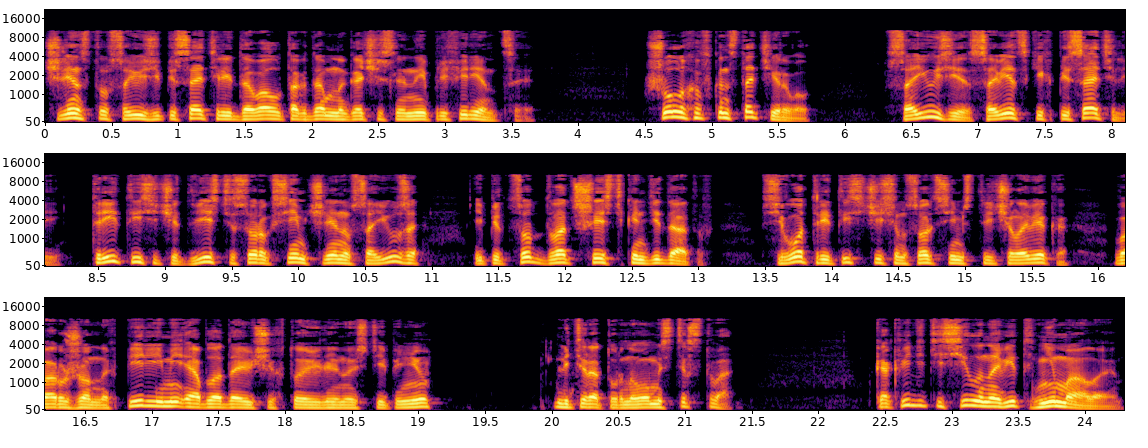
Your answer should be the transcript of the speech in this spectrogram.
Членство в Союзе писателей давало тогда многочисленные преференции. Шолохов констатировал, в Союзе советских писателей 3247 членов Союза – и 526 кандидатов, всего 3773 человека, вооруженных перьями и обладающих той или иной степенью литературного мастерства. Как видите, сила на вид немалая,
